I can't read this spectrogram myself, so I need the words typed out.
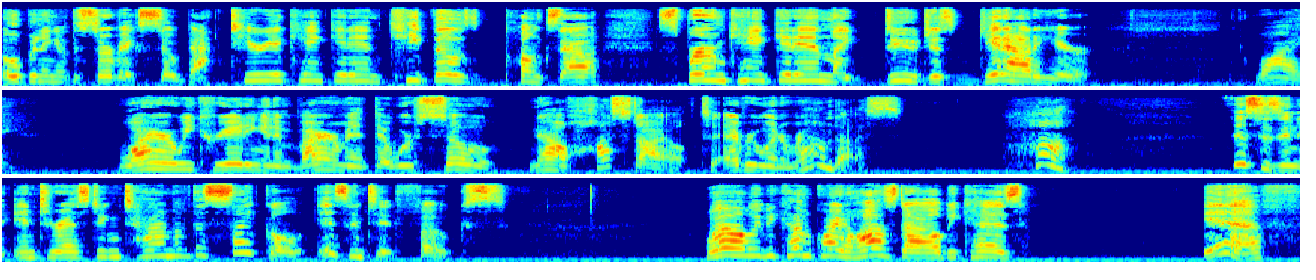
opening of the cervix so bacteria can't get in. Keep those punks out. Sperm can't get in. Like, dude, just get out of here. Why? Why are we creating an environment that we're so now hostile to everyone around us? Huh. This is an interesting time of the cycle, isn't it, folks? Well, we become quite hostile because if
